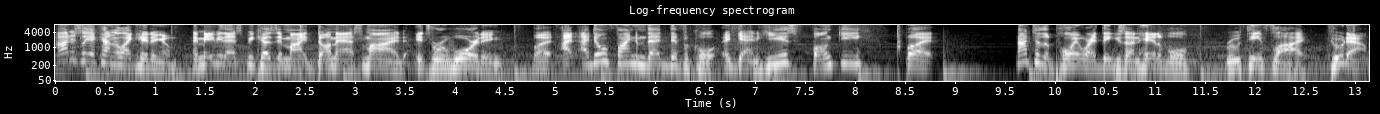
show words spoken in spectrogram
honestly, I kind of like hitting him. And maybe that's because in my dumbass mind, it's rewarding, but I, I don't find him that difficult. Again, he is funky, but not to the point where I think he's unhittable. Routine fly, two down.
